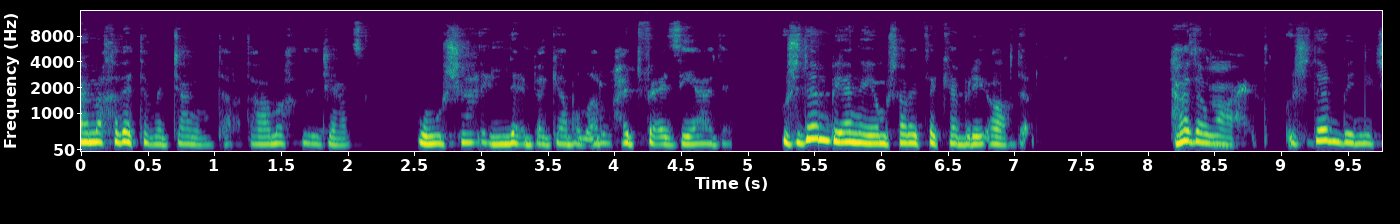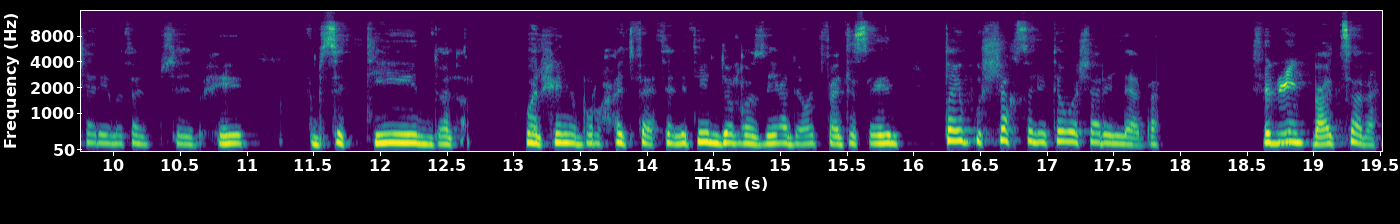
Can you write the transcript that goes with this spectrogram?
أنا ما أخذته مجانا ترى ترى ما أخذ الجهاز. وشاري اللعبة قبل أروح أدفع زيادة. وش ذنبي أنا يوم شريتها ك pre-order؟ هذا واحد. وش ذنبي إني شاريه مثلا ب 60 دولار؟ والحين بروح أدفع 30 دولار زيادة وأدفع 90 طيب والشخص اللي تو شاري اللعبة؟ 70 بعد سنة.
